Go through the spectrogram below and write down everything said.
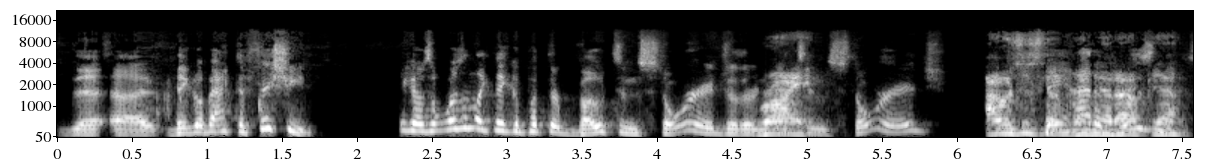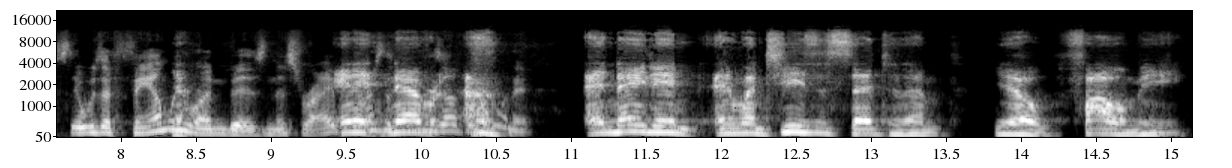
the uh, they go back to fishing. He goes, it wasn't like they could put their boats in storage or their Right. nets in storage. I was just They had a that up. Yeah. business. It was a family-run business, right? And it never- it? And they didn't. And when Jesus said to them, you know, follow me,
